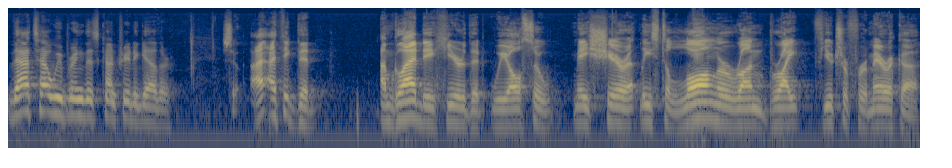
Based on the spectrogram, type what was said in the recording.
That's how we bring this country together. So I, I think that I'm glad to hear that we also may share at least a longer run, bright future for America,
